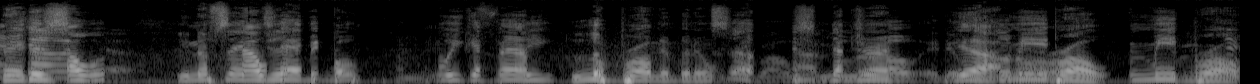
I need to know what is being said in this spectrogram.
Niggas, You know what I'm saying? I was big bro. We got family, little bro, but what's up? It's that. Yeah, me bro, me bro.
